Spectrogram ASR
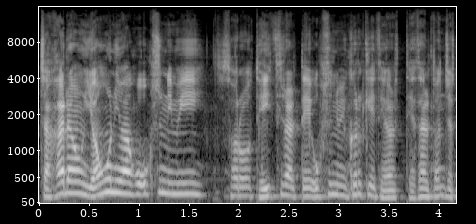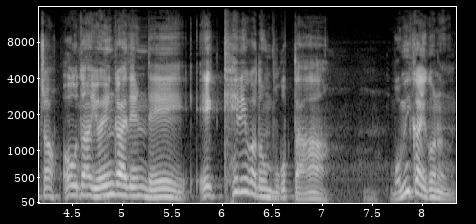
자, 가령 영훈님하고 옥수님이 서로 데이트를 할 때 옥수님이 그렇게 대, 대사를 던졌죠. 어, 나 여행 가야 되는데 애 캐리어가 너무 무겁다. 뭡니까 이거는?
